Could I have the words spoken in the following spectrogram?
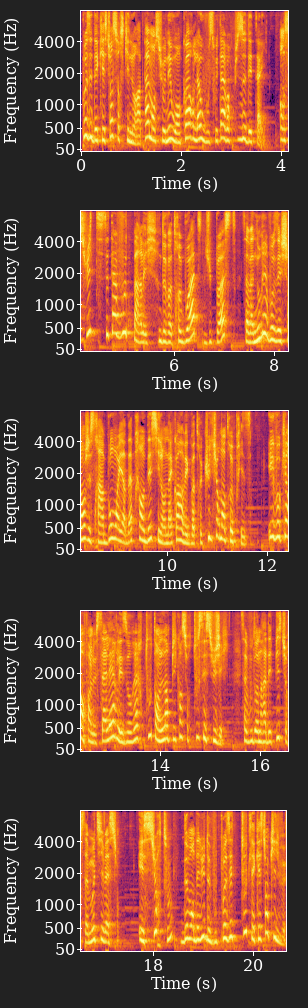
posez des questions sur ce qu'il n'aura pas mentionné ou encore là où vous souhaitez avoir plus de détails. Ensuite, c'est à vous de parler de votre boîte, du poste. Ça va nourrir vos échanges et sera un bon moyen d'appréhender s'il est en accord avec votre culture d'entreprise. Évoquez enfin le salaire, les horaires, tout en l'impliquant sur tous ces sujets. Ça vous donnera des pistes sur sa motivation. Et surtout, demandez-lui de vous poser toutes les questions qu'il veut.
